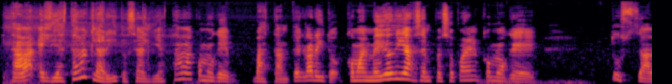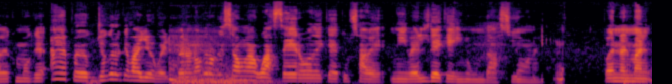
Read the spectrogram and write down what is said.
Estaba, el día estaba clarito, o sea, el día estaba como que bastante clarito. Como al mediodía se empezó a poner como que, tú sabes, como que, ah, pero yo creo que va a llover, pero no creo que sea un aguacero de que, tú sabes, nivel de que inundaciones. Pues normal,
